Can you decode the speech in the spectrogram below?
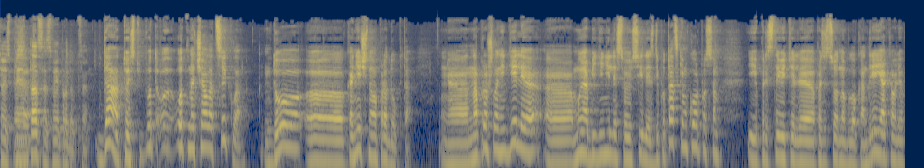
То есть презентация своей продукции. Да, то есть вот от начала цикла до э, конечного продукта. Э, на прошлой неделе э, мы объединили свои усилия с депутатским корпусом и представитель оппозиционного блока Андрей Яковлев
